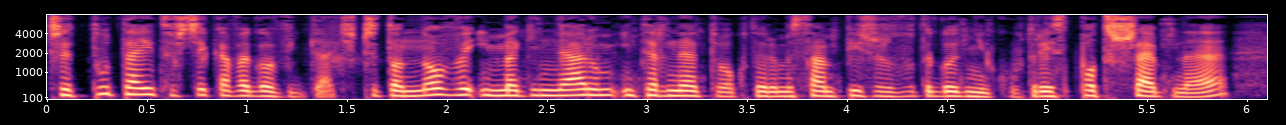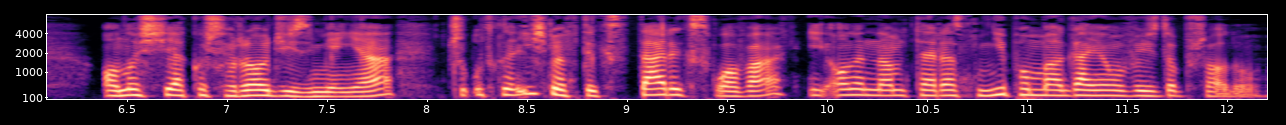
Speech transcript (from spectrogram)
czy tutaj coś ciekawego widać? Czy to nowe imaginarium internetu, o którym sam piszesz w dwutygodniku, które jest potrzebne, ono się jakoś rodzi, zmienia? Czy utknęliśmy w tych starych słowach i one nam teraz nie pomagają wyjść do przodu?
